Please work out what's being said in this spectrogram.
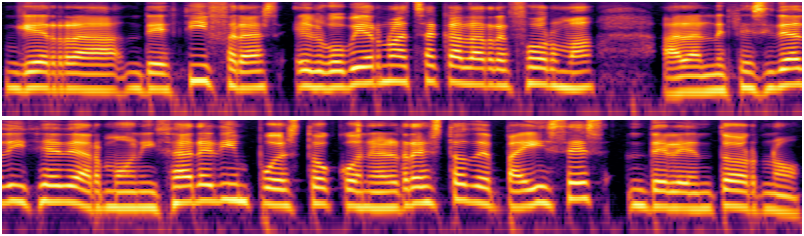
guerra de cifras, el Gobierno achaca la reforma a la necesidad, dice, de armonizar el impuesto con el resto de países del entorno.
